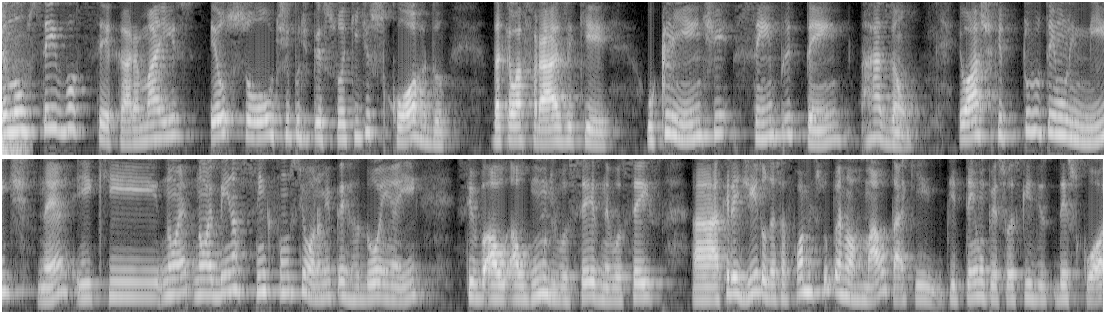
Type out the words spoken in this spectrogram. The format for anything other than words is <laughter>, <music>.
Eu não sei você, cara, mas eu sou o tipo de pessoa que discordo daquela frase que o cliente sempre tem razão. Eu acho que tudo tem um limite, né? E que não é, não é bem assim que funciona. Me perdoem aí se algum de vocês, né? Vocês ah, acreditam dessa forma, é super normal, tá? Que, que tenham pessoas que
